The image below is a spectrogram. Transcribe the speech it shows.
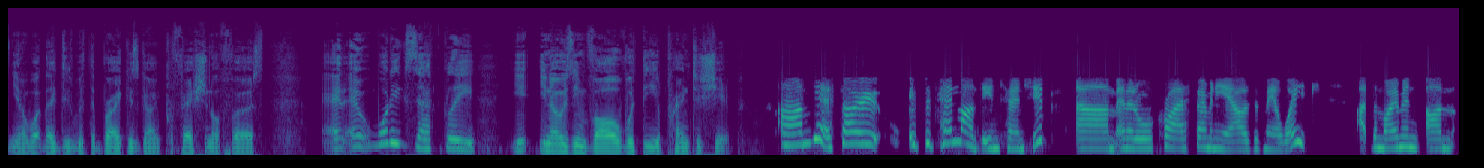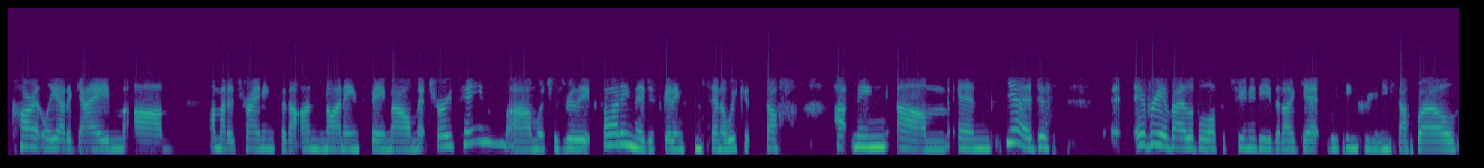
You know, what they did with the Breakers going professional first. And, and what exactly, you, you, know, is involved with the apprenticeship? Um, yeah, so it's a 10 month internship um, and it'll require so many hours of me a week. At the moment, I'm currently at a game. Um, I'm at a training for the under 19 female metro team, um, which is really exciting. They're just getting some centre wicket stuff happening. Um, and yeah, just every available opportunity that I get within Cricket New South Wales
